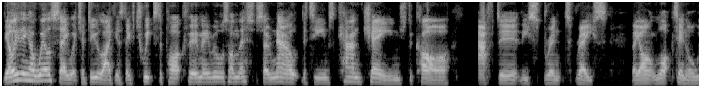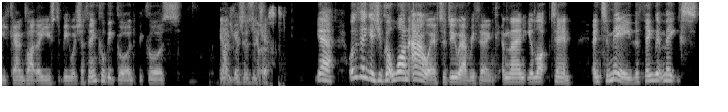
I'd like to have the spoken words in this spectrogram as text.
The only thing I will say, which I do like, is they've tweaked the Parc Fermé rules on this. So now the teams can change the car after the sprint race. They aren't locked in all weekend like they used to be, which I think will be good because Yeah, that gives us a chance. Yeah. Well, the thing is, you've got one hour to do everything, and then you're locked in. And to me, the thing that makes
